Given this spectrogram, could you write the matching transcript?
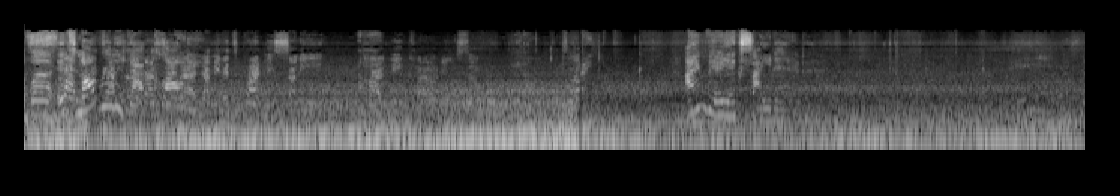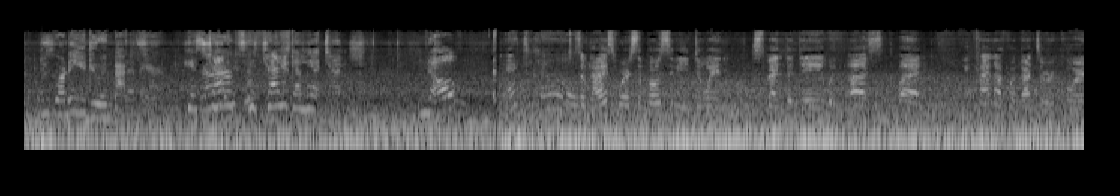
Yeah, but it's, not really it's that cloudy. So I mean, it's partly sunny, uh-huh. partly cloudy, so. Yeah. I'm very excited. Dude, what are you doing back there? He's trying, he's trying to get me attention. No. It's cool. So guys, we're supposed to be doing spend the day with us, but we kind of forgot to record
